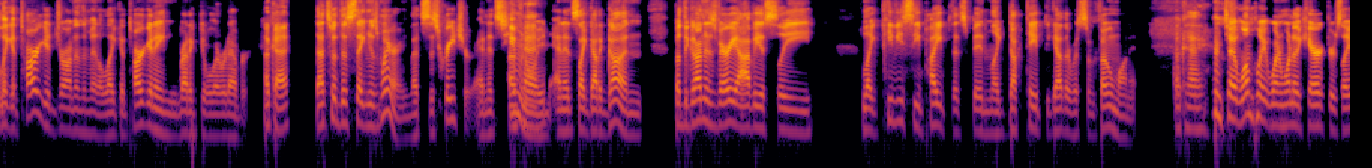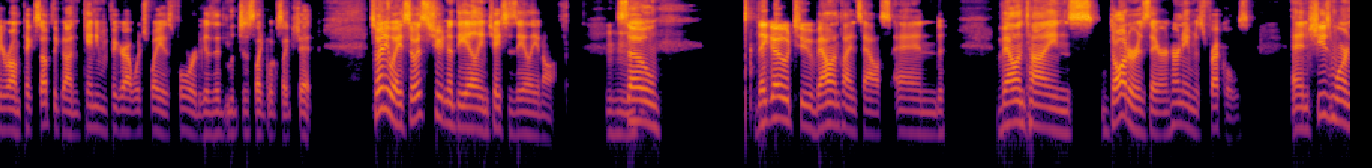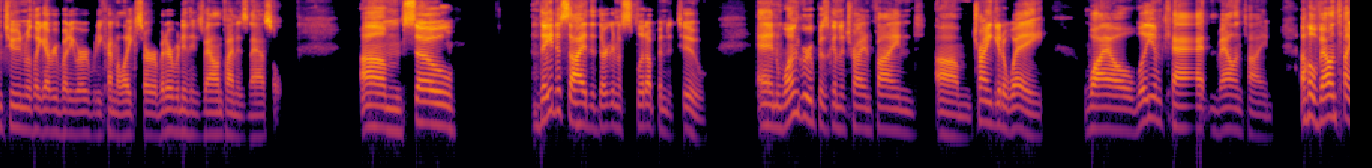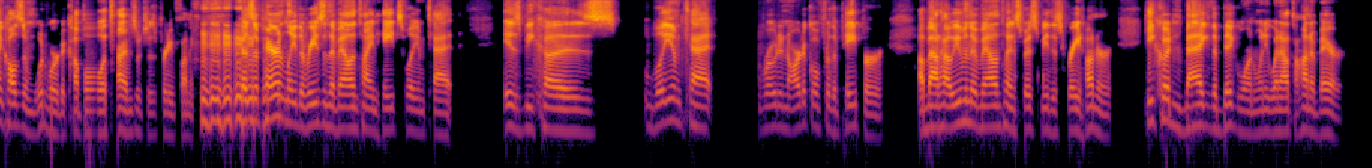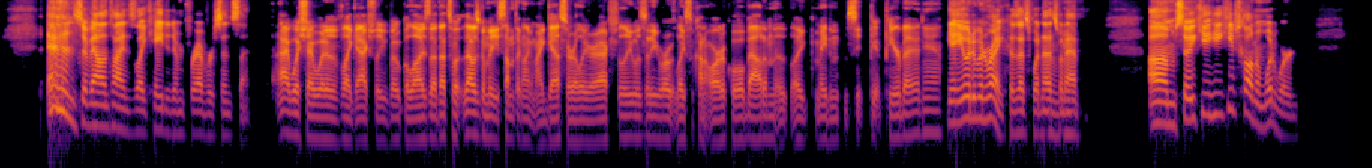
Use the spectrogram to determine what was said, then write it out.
like a target drawn in the middle, like a targeting reticule or whatever. Okay. That's what this thing is wearing. That's this creature, and it's humanoid, okay. and it's like got a gun, but the gun is very obviously like PVC pipe that's been like duct taped together with some foam on it. Okay. And so at one point, when one of the characters later on picks up the gun, can't even figure out which way is forward because it just like looks like shit. So anyway, so it's shooting at the alien, chases the alien off. Mm-hmm. So they go to Valentine's house, and Valentine's daughter is there, and her name is Freckles. And she's more in tune with like everybody, where everybody kind of likes her, but everybody thinks Valentine is an asshole. Um, so they decide that they're going to split up into two, and one group is going to try and find, um, try and get away while William Katt and Valentine oh Valentine calls him Woodward a couple of times, which is pretty funny. Because apparently the reason that Valentine hates William Katt is because William Katt wrote an article for the paper about how even though Valentine's supposed to be this great hunter, he couldn't bag the big one when he went out to hunt a bear. so Valentine's like hated him forever since then. I wish I would have like actually vocalized that. That's what that was gonna be something like my guess earlier. Actually, was that he wrote like some kind of article about him that like made him appear bad. Yeah. Yeah, you would have been right because that's what that's Mhm. what happened. Um, so he he keeps calling him Woodward.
